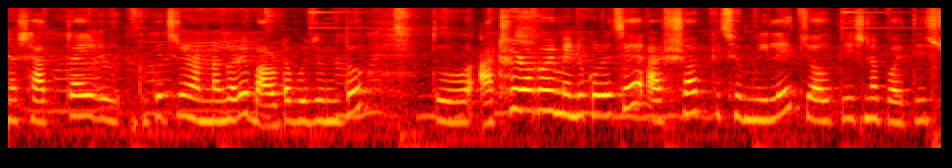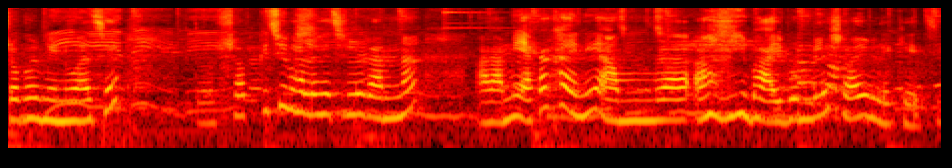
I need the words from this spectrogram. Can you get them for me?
না সাতটায় ঢুকেছিল রান্নাঘরে, বারোটা পর্যন্ত। তো আঠেরো রকমের মেনু করেছে আর সব কিছু মিলে চৌত্রিশ না পঁয়ত্রিশ রকমের মেনু আছে। তো সব কিছুই ভালো হয়েছিল রান্না। আর আমি একা খাইনি, আমরা, আমি, ভাই বোন মিলে সবাই মিলে খেয়েছি।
